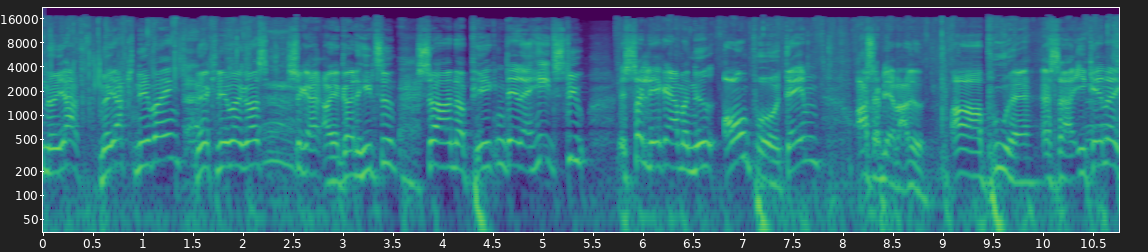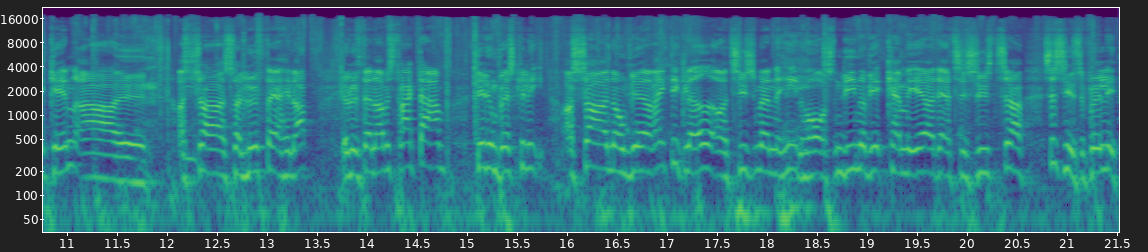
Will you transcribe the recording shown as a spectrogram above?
når jeg, når jeg knipper, ikke? Når jeg knipper, ikke også? Så gør, og jeg gør det hele tiden. Så når pikken, den er helt stiv, så lægger jeg mig ned oven på damen, og så bliver jeg bare ved. Og puha, altså igen og igen, og, øh, og så, så løfter jeg hende op. Jeg løfter hende op i strakt arm. Det er det, hun bedst kan lide. Og så, når hun bliver rigtig glad, og tissemanden er helt hård, sådan lige når vi ikke kan mere, og der til sidst, så, så siger jeg selvfølgelig,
